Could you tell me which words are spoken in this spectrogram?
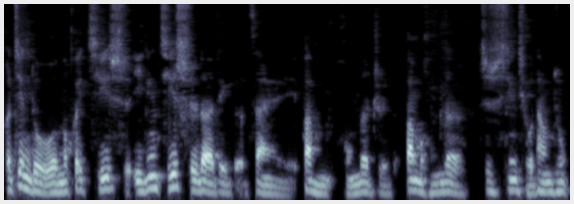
和进度，我们会及时，已经及时的这个在半红的知半不红的知识星球当中，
